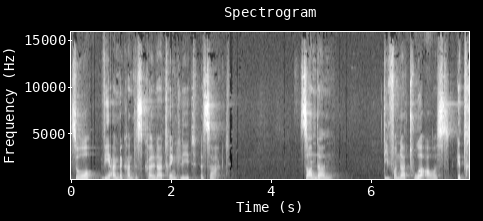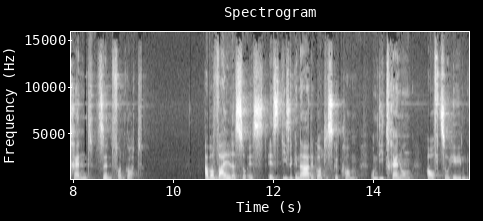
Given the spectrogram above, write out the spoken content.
so wie ein bekanntes Kölner Trinklied es sagt, sondern die von Natur aus getrennt sind von Gott. Aber weil das so ist, ist diese Gnade Gottes gekommen, um die Trennung aufzuheben.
